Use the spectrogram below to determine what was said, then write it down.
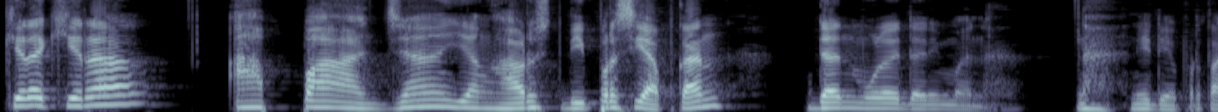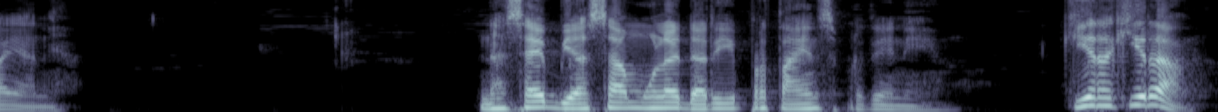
Kira-kira apa aja yang harus dipersiapkan dan mulai dari mana? Nah, ini dia pertanyaannya. Nah, saya biasa mulai dari pertanyaan seperti ini. Kira-kira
